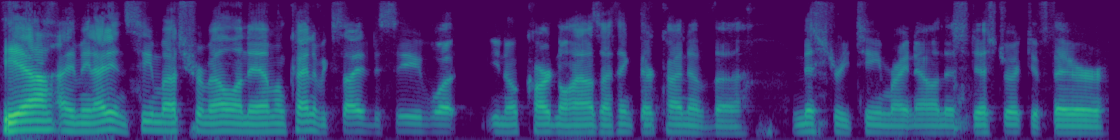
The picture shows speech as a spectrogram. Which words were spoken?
Yeah, I mean, I didn't see much from L and M. I'm kind of excited to see what you know Cardinal has. I think they're kind of the mystery team right now in this district. If they're,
